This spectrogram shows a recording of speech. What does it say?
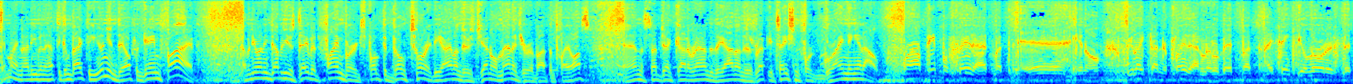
they might not even have to come back to Uniondale for game five. WNEW's David Feinberg spoke to Bill Torrey, the Islanders general manager, about the playoffs, and the subject got around to the Islanders' reputation for grinding it out. Well, people say that, but, uh, you know, we like to underplay that a little bit, but I think you'll notice that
